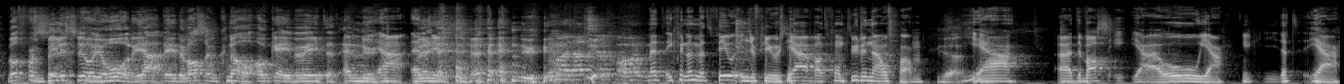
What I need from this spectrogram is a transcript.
wat voor zinnetjes wil je horen? Ja, nee, er was een knal. Oké, we weten het. En nu? Ja, en nu? en nu? Maar dat is ook gewoon, met, ik vind dat met veel interviews. Ja, wat vond u er nou van? Ja. Eh, er was... Ja, oh ja. Ik- Dat, ja.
